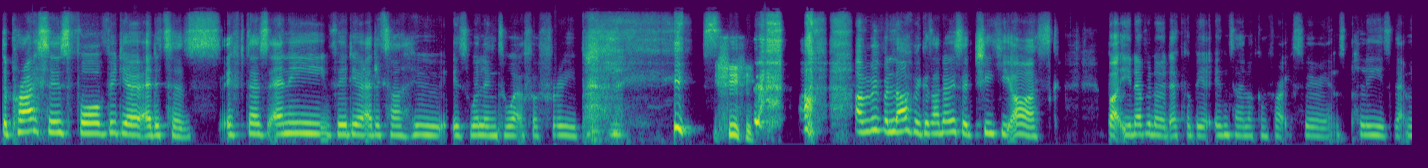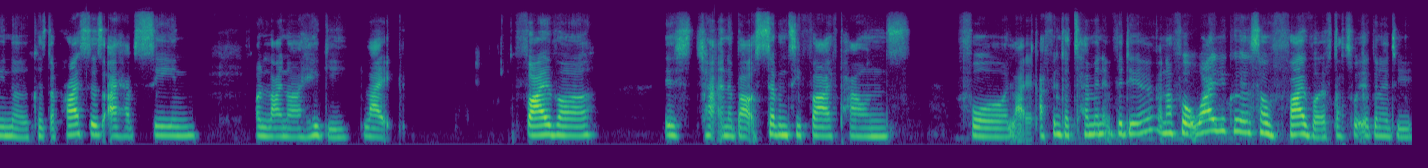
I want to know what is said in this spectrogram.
the prices for video editors. If there's any video editor who is willing to work for free, please. I'm even laughing because I know it's a cheeky ask, but you never know. There could be an intern looking for experience. Please let me know because the prices I have seen online are higgy. Like Fiverr is chatting about seventy-five pounds for like I think a ten minute video, and I thought, why are you call yourself Fiverr if that's what you're gonna do?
